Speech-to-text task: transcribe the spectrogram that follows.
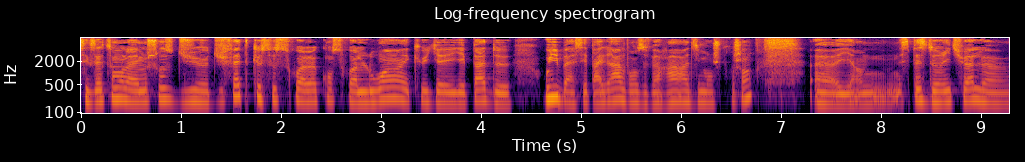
c'est exactement la même chose du, euh, du fait que ce soit qu'on soit loin et qu'il n'y ait, pas de oui bah c'est pas grave on se verra dimanche prochain. Euh, il y a une espèce de rituel euh,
